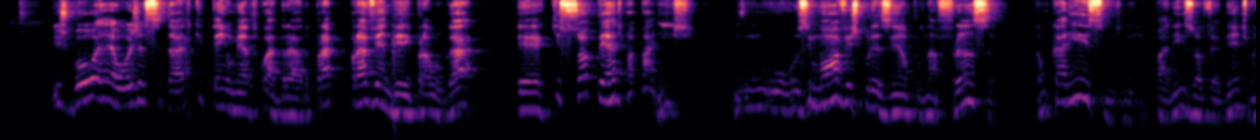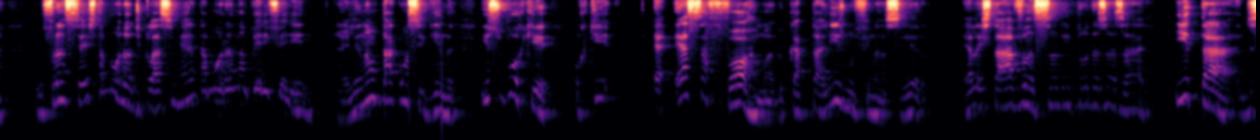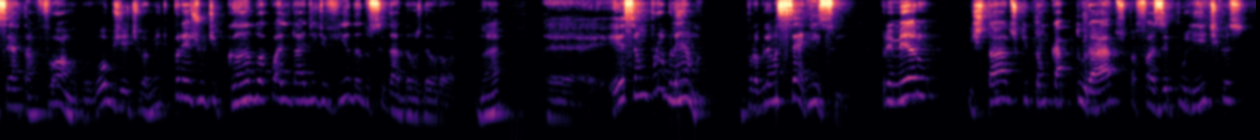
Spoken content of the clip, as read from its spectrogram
Lisboa é hoje a cidade que tem o um metro quadrado para vender e para alugar, é, que só perde para Paris. Os imóveis, por exemplo, na França, estão caríssimos. Né? Paris, obviamente, mas o francês está morando de classe média, está morando na periferia. Ele não está conseguindo. Isso por quê? Porque é, essa forma do capitalismo financeiro ela está avançando em todas as áreas. E está, de certa forma, objetivamente, prejudicando a qualidade de vida dos cidadãos da Europa. Né? É, esse é um problema, um problema seríssimo. Primeiro, estados que estão capturados para fazer políticas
